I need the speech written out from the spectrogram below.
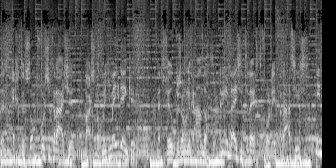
Een echte Zandvoortse garage waar ze nog met je meedenken. Met veel persoonlijke aandacht kun je bij ze terecht voor reparaties in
